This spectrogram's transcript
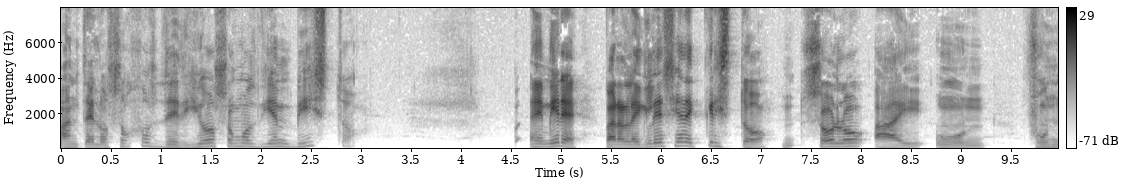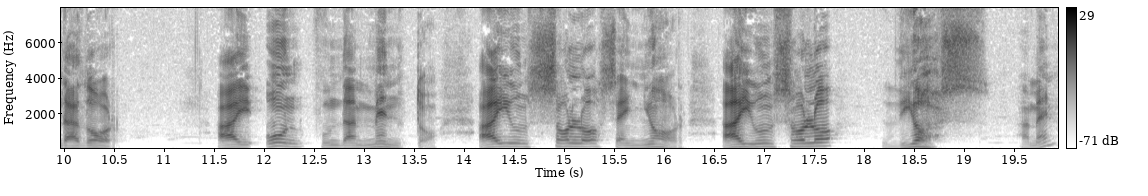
Ante los ojos de Dios somos bien vistos. Eh, mire, para la iglesia de Cristo solo hay un fundador, hay un fundamento, hay un solo Señor, hay un solo Dios. Amén.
